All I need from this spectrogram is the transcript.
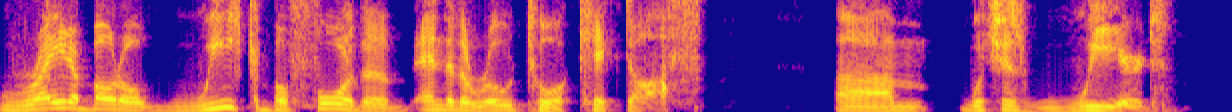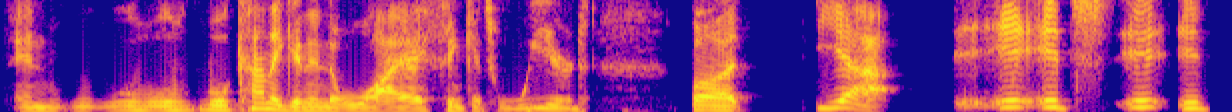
right about a week before the end of the road tour kicked off, um, which is weird, and we'll we'll, kind of get into why I think it's weird, but yeah, it, it's it, it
